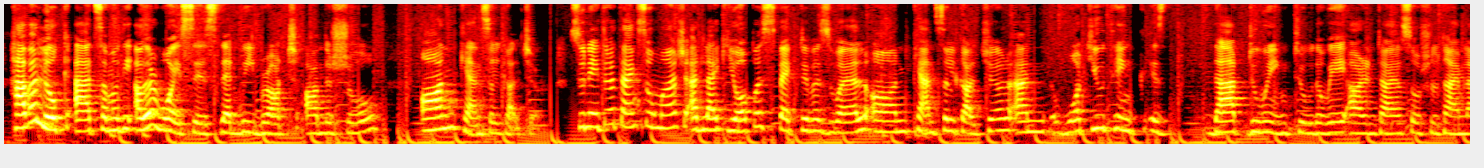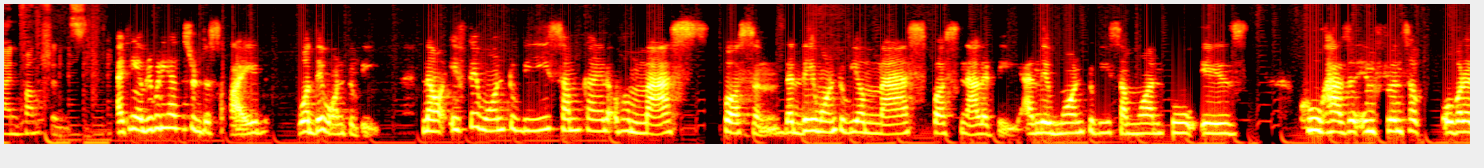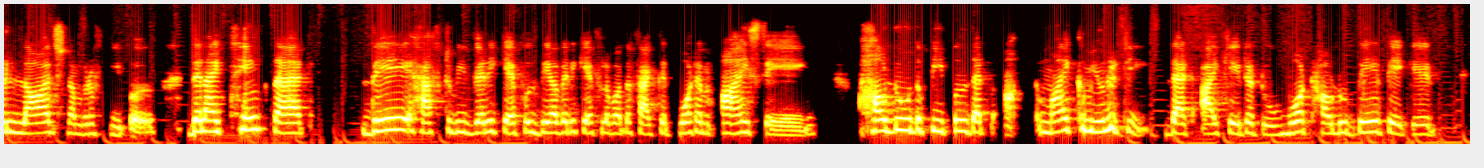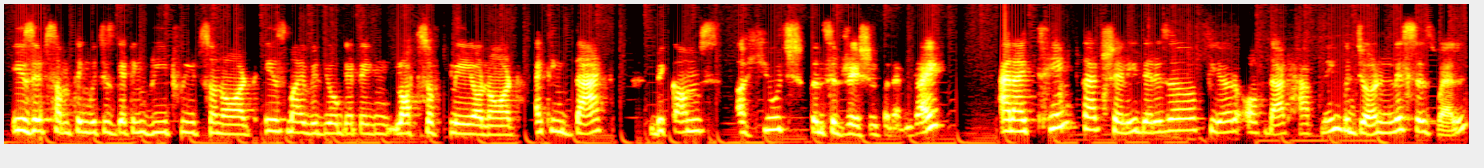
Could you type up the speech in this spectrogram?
have a look at some of the other voices that we brought on the show on cancel culture. Sunetra, thanks so much. I'd like your perspective as well on cancel culture and what you think is that doing to the way our entire social timeline functions. I think everybody has to decide what they want to be. Now, if they want to be some kind of a mass person, that they want to be a mass personality and they want to be someone who is who has an influence of over a large number of people, then I think that they have to be very careful. They are very careful about the fact that what am I saying? How do the people that uh, my community that I cater to, what, how do they take it? Is it something which is getting retweets or not? Is my video getting lots of play or not? I think that becomes a huge consideration for them, right? And I think that, Shaili, there is a fear of that happening with journalists as well,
